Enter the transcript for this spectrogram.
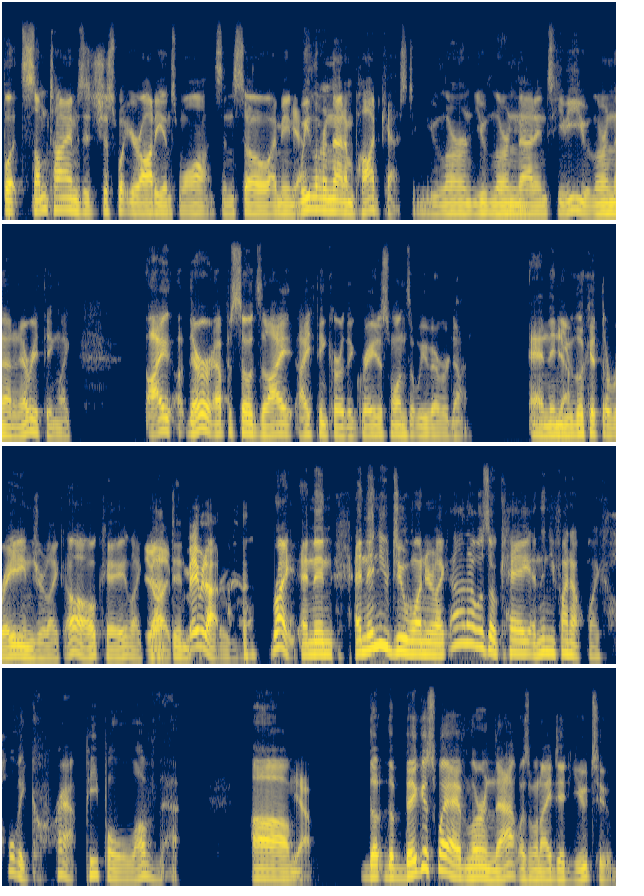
but sometimes it's just what your audience wants and so i mean yeah. we learn that in podcasting you learn you learn that in tv you learn that in everything like I there are episodes that I I think are the greatest ones that we've ever done. And then yeah. you look at the ratings, you're like, oh, okay, like you're that like, didn't maybe not well. right. And then and then you do one, you're like, oh, that was okay. And then you find out, like, holy crap, people love that. Um, yeah. The the biggest way I've learned that was when I did YouTube.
